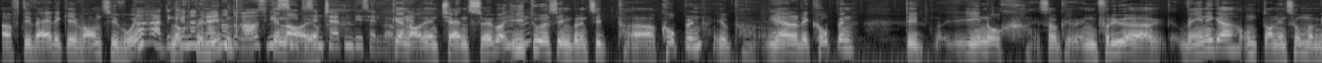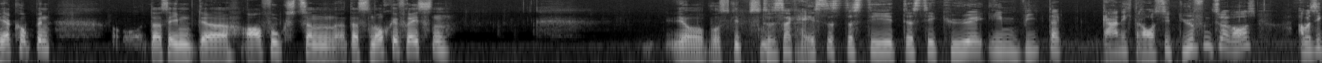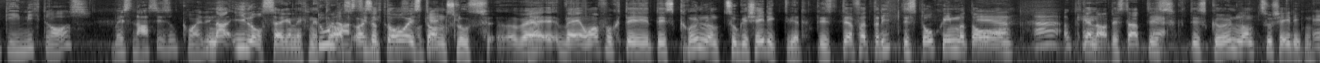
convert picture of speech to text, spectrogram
auf die Weide gehen, wann sie wollen. Aha, die können rein Belieben. und raus, wie genau, sie, das ja. entscheiden die selber. Okay. Mhm. Genau, die entscheiden es selber. Ich tue es im Prinzip äh, koppeln. Ich habe mehrere Koppeln, die je nach, ich sag, im Frühjahr weniger und dann im Sommer mehr koppeln, dass eben der Aufwuchs dann das nachgefressen. Ja, was gibt's? Du sag, heißt das, dass die, dass die Kühe im Winter gar nicht raus? Sie dürfen zwar raus, aber sie gehen nicht raus, weil es nass ist und kalt ist? Nein, ich lasse eigentlich nicht Du raus. Also nicht da raus, ist okay. dann Schluss, weil, weil einfach die, das Grünland zu geschädigt wird. Das, der Vertrieb ist doch immer da Ja. und Ah, okay. genau, das darf das, das Grünland zu schädigen.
